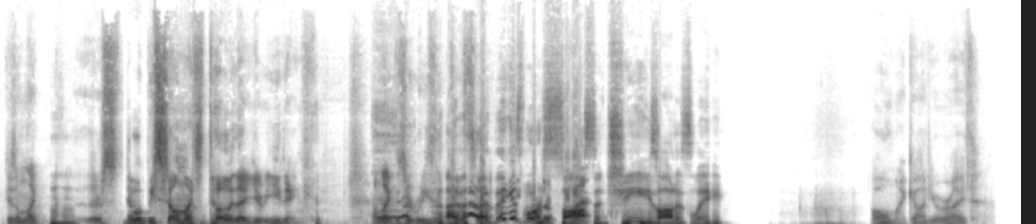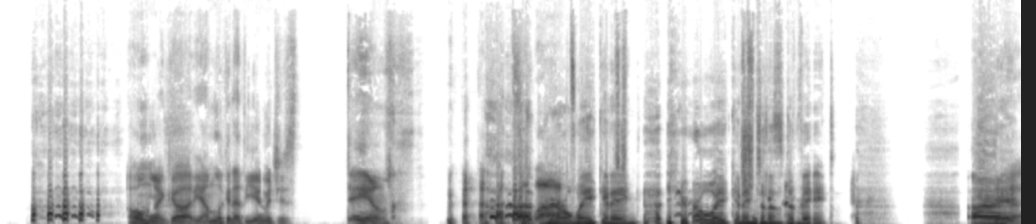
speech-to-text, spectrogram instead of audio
Because I'm like, Mhm. there's there would be so much dough that you're eating. I'm like, there's a reason. I, I think it's more are flat. sauce and cheese, honestly. Oh my god, you're right. oh my god, yeah, I'm looking at the images. Damn. That's a lot. You're awakening. You're awakening to this debate. All right. Yeah,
